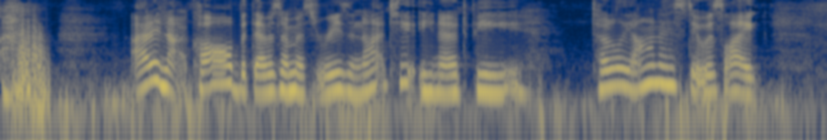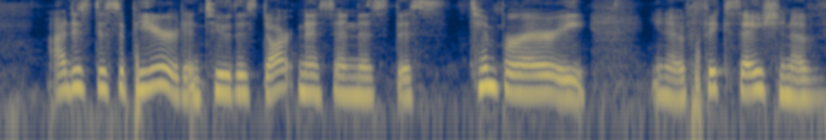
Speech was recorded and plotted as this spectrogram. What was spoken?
I did not call, but that was almost a reason not to, you know, to be totally honest, it was like I just disappeared into this darkness and this this temporary, you know, fixation of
